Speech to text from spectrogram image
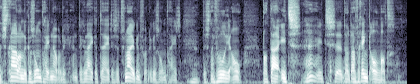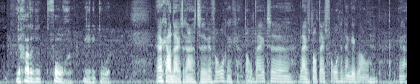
stralende gezondheid nodig. En tegelijkertijd is het vernuikend voor de gezondheid. Ja. Dus dan voel je al dat daar iets, hè, iets uh, daar, daar wringt al wat. Je gaat het volgen, weer die tour? Ja, ik ga het uiteraard uh, weer volgen. Ik ga het altijd, uh, blijf het altijd volgen, denk ik wel. Ja. ja.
